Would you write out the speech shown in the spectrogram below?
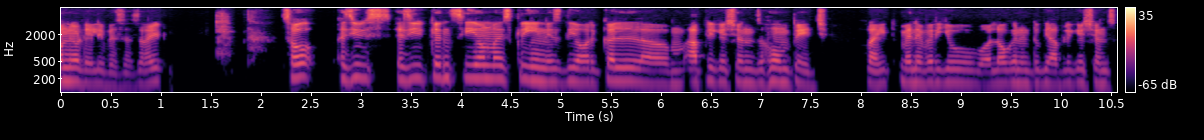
on your daily basis right? So as you as you can see on my screen is the oracle um, applications homepage right whenever you uh, log in into the applications.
